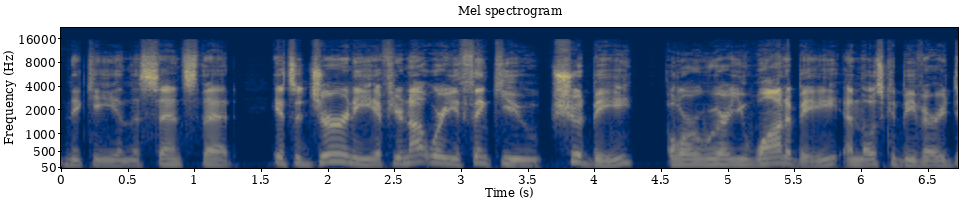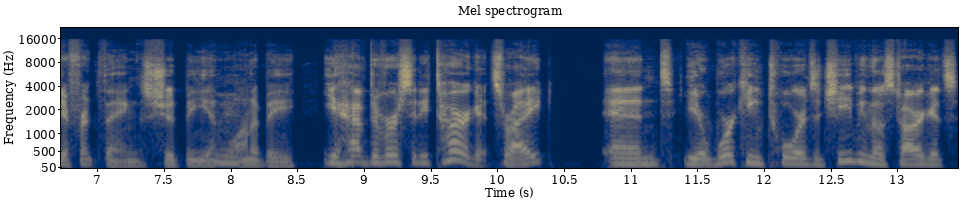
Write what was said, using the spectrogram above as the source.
Nikki, in the sense that it's a journey. If you're not where you think you should be or where you want to be, and those could be very different things, should be and mm. want to be, you have diversity targets, right? And you're working towards achieving those targets.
